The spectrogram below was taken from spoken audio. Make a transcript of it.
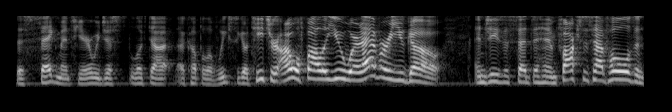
this segment here we just looked at a couple of weeks ago. Teacher, I will follow you wherever you go. And Jesus said to him, Foxes have holes and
